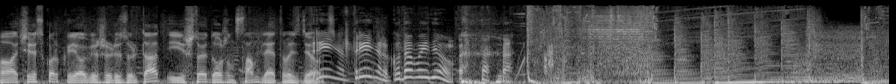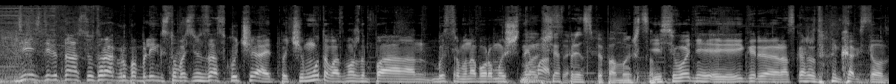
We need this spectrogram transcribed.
э, через сколько я увижу результат и что я должен сам для этого сделать. Тренер, тренер, куда мы идем? Здесь 19 утра, группа Blink 180 скучает почему-то, возможно, по быстрому набору мышечной Ну, Вообще, массы. в принципе, по мышцам. И сегодня э, Игорь расскажет, как сделать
